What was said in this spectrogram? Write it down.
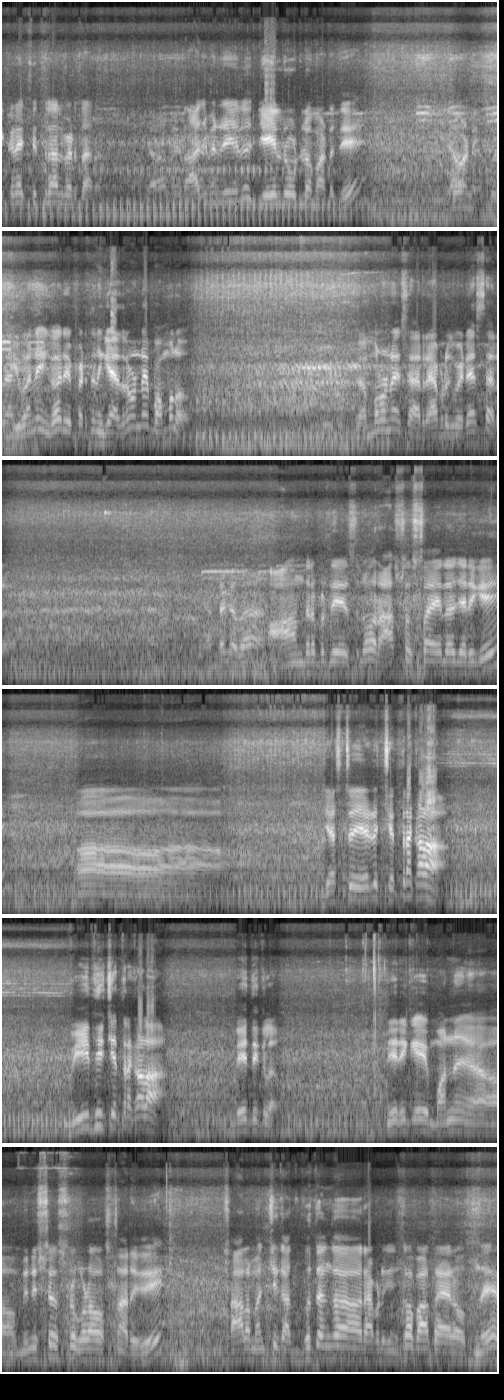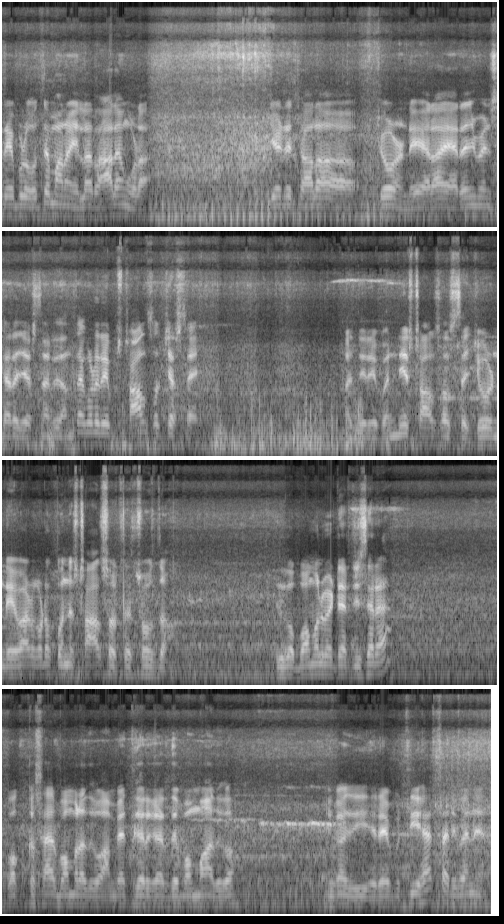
ఇక్కడే చిత్రాలు పెడతారు. రాజమండ్రిలో జైల్ రోడ్లో మాట ఇది చూడండి. ఇవన్నీ ఇంకా రేపు పెడతాను ఇంకా ఎదురు ఉన్నాయి బొమ్మలు. బొమ్మలు ఉన్నాయి సార్. రేపటికి పెట్టేస్తారు. ఎంత కదా. ఆంధ్రప్రదేశ్లో రాష్ట్ర స్థాయిలో జరిగి జస్ట్ ఏంటి? చిత్రకళ. వీధి చిత్రకళ వేదికలో. దీనికి మొన్న మినిస్టర్స్ కూడా వస్తున్నారు ఇది చాలా మంచిగా అద్భుతంగా రేపటికి ఇంకా బాగా తయారవుతుంది. రేపటి వస్తే మనం ఇలా రాలేం కూడా. ఏంటంటే చాలా చూడండి ఎలా అరేంజ్మెంట్స్ ఎలా చేస్తున్నారు ఇదంతా కూడా రేపు స్టాల్స్ వచ్చేస్తాయి. అది రేపు అన్ని స్టాల్స్ వస్తాయి. చూడండి ఇవాడు కూడా కొన్ని స్టాల్స్ వస్తాయి చూద్దాం. ఇదిగో బొమ్మలు పెట్టారు చూసారా ఒక్కసారి బొమ్మలు అదిగో అంబేద్కర్ గారిది బొమ్మ అదిగో. ఇంకా రేపు తీసేస్తారు ఇవన్నీ.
